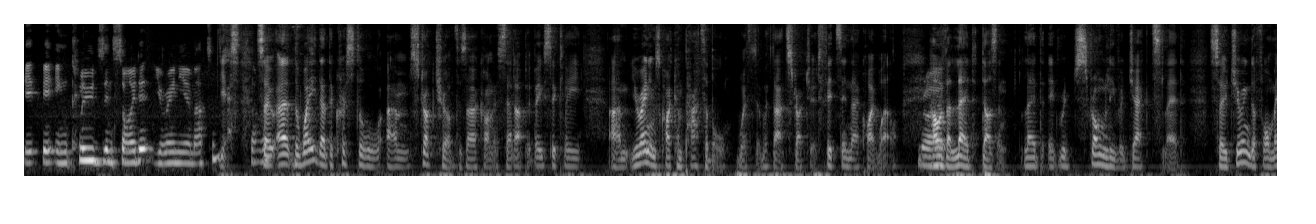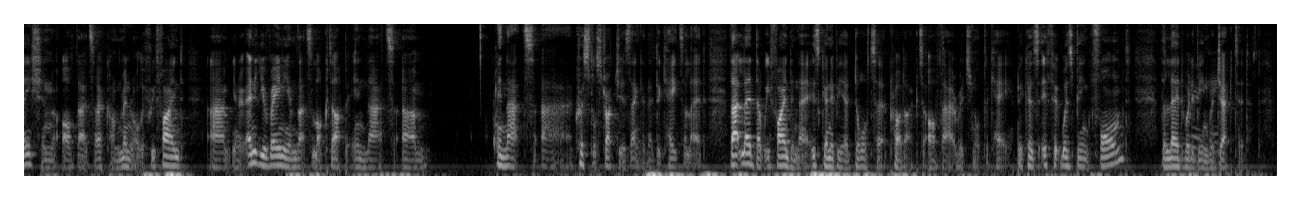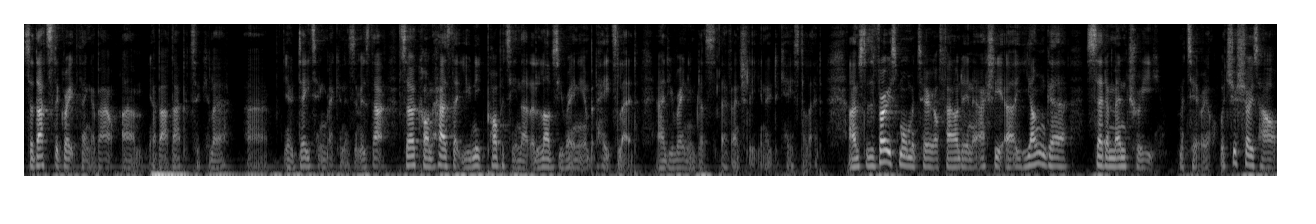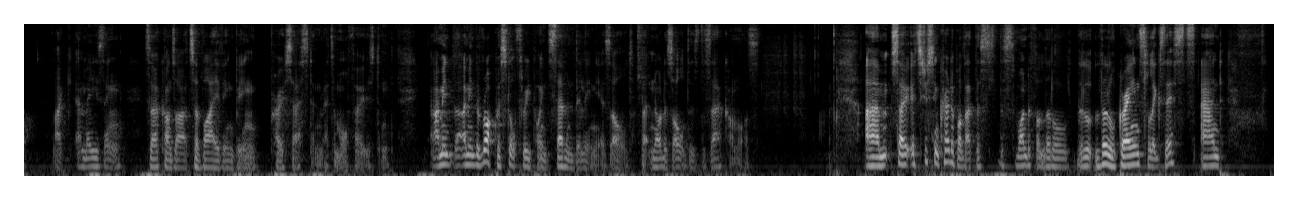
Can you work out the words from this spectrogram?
it, it includes inside it uranium atoms. Yes. So right? uh, the way that the crystal um, structure of the zircon is set up, it basically um, uranium is quite compatible with with that structure. It fits in there quite well. Right. However, lead doesn't. Lead it re- strongly rejects lead. So during the formation of that zircon mineral, if we find um, you know any uranium that's locked up in that um, in that uh, crystal structure is then going to decay to lead. That lead that we find in there is going to be a daughter product of that original decay because if it was being formed, the lead would have been Okay. rejected. So that's the great thing about um, about that particular uh, you know dating mechanism is that zircon has that unique property in that it loves uranium but hates lead, and uranium does eventually you know decays to lead. Um, so there's very small material found in actually a younger sedimentary material, which just shows how like amazing zircons are surviving being processed and metamorphosed. And I mean, I mean, the rock was still 3.7 billion years old, but not as old as the zircon was. Um, so it's just incredible that this this wonderful little little, little grain still exists, and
